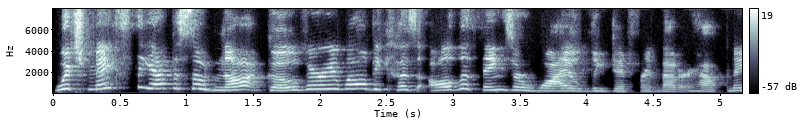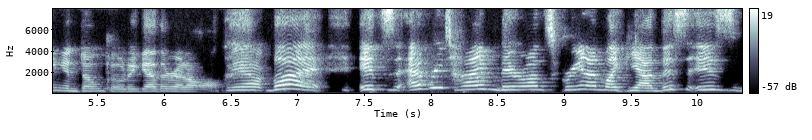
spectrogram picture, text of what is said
which makes the episode not go very well because all the things are wildly different that are happening and don't go together at all. Yeah. But it's every time they're on screen, I'm like, yeah, this is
